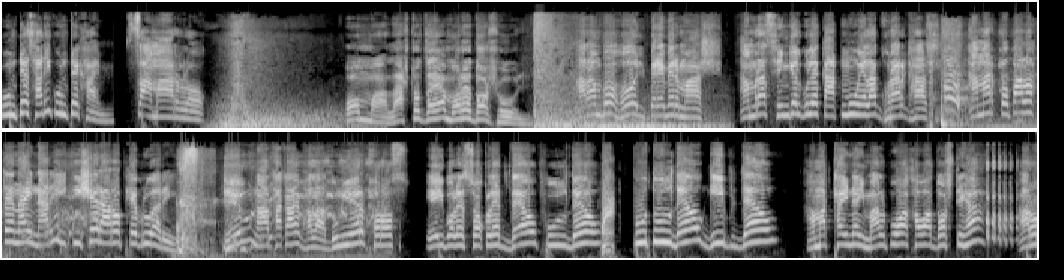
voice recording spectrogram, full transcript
কোনটে সারি কোনটে খাইম। সামার লোক ও মা লাস্টত যায়া মরে দশ হল। আরম্ভ হল প্রেমের মাস। আমরা সিঙ্গেল গুলে কাটমু এলা ঘোড়ার ঘাস আমার কপালতে নাই নারী কিসের আরও ফেব্রুয়ারি ঢেউ না থাকায় ভালা দুনিয়ার খরচ। এই বলে চকলেট দেও ফুল দেও। পুতুল দেও গিফট দেও। আমার ঠাই নাই মালপোয়া খাওয়া দশ টিহা আরও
